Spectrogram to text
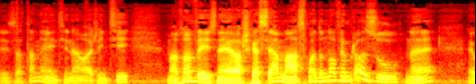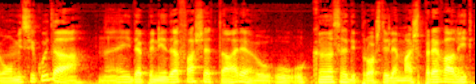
Exatamente, não. A gente, mais uma vez, né, eu acho que essa é a máxima do Novembro Azul, né? é o homem se cuidar, né? Independente da faixa etária, o, o, o, câncer de próstata ele é mais prevalente.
